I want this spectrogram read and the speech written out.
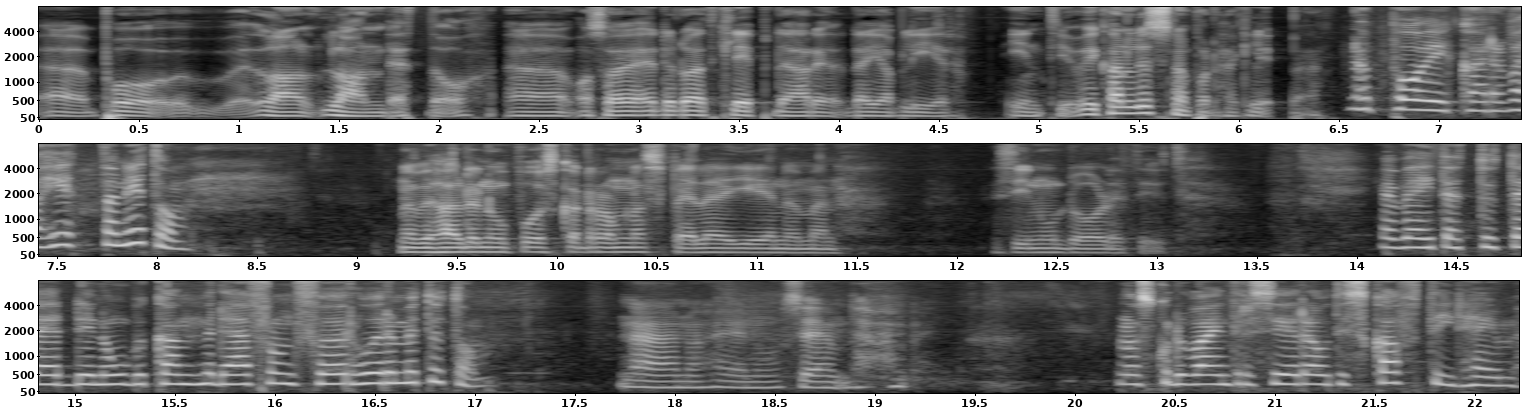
eh, på la, landet då. Eh, och så är det då ett klipp där, där jag blir intervjuad. Vi kan lyssna på det här klippet. Nå pojkar, vad hittar ni dem? No, vi hade nog på skvadronnaspelet igenom men det ser nog dåligt ut. Jag vet att du Ted är nog bekant med det här från förr. Hur är det med Tom? Nej, det är nog sämre. Nå skulle du vara intresserad av till skafftid hem?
